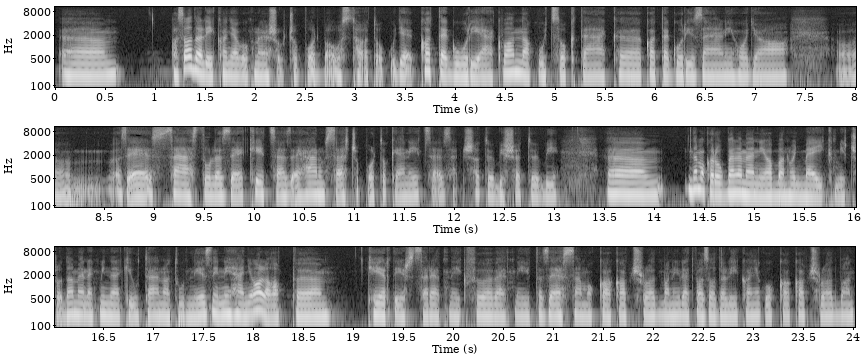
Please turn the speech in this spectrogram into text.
Ö, az adalékanyagok nagyon sok csoportba oszthatók. Ugye kategóriák vannak, úgy szokták kategorizálni, hogy a, az E100-tól az E200, E300 csoportok, E400, stb. stb. Nem akarok belemenni abban, hogy melyik micsoda, mert mindenki utána tud nézni. Néhány alap kérdést szeretnék fölvetni itt az elszámokkal kapcsolatban, illetve az adalékanyagokkal kapcsolatban.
